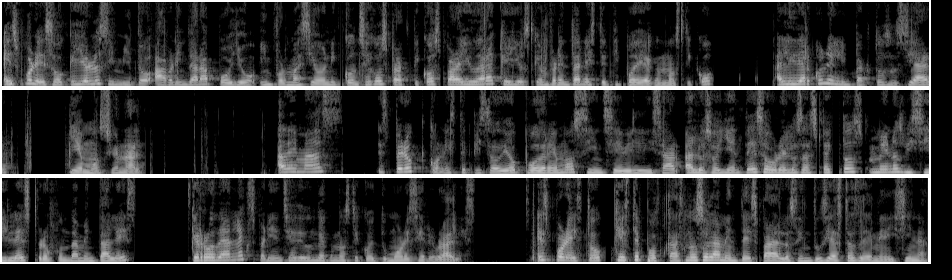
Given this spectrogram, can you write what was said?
Es por eso que yo los invito a brindar apoyo, información y consejos prácticos para ayudar a aquellos que enfrentan este tipo de diagnóstico a lidiar con el impacto social y emocional. Además, Espero que con este episodio podremos sensibilizar a los oyentes sobre los aspectos menos visibles pero fundamentales que rodean la experiencia de un diagnóstico de tumores cerebrales. Es por esto que este podcast no solamente es para los entusiastas de medicina,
